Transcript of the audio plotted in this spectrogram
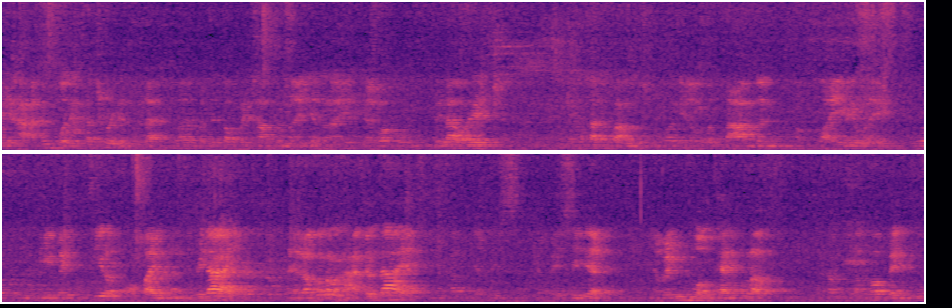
ริหารทุกคนก็ช่วยกันหมดแล้วว่ามันจะต้องไปทำตรงไหนอย่างไรแต่ว่าผมไปเล่าให้ท่านฟังว่าเดี๋ยวก็ตามกันไหวไม่ไหวว่า บางทีไปที่เราขอไปมันอาจจะไม่ได้ แต่เราก็ต้องหาจนได้นะครับอย่าไปอย่าไปซีเรียสอย่าไปเป็นห่วงแทนพวกเรานะครับเราก็เป็นผู้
